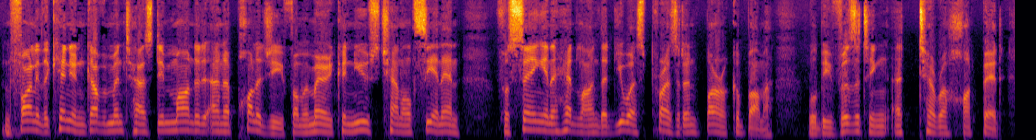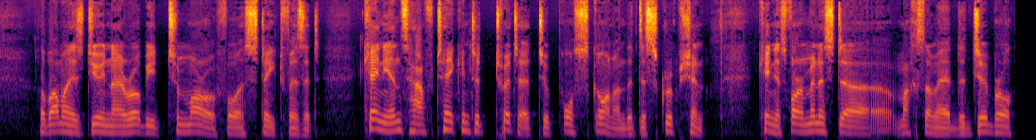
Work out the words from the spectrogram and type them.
And finally, the Kenyan government has demanded an apology from American news channel CNN for saying in a headline that U.S. President Barack Obama will be visiting a terror hotbed. Obama is due in Nairobi tomorrow for a state visit. Kenyans have taken to Twitter to pour scorn on the description. Kenya's Foreign Minister Mohamed Jibril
